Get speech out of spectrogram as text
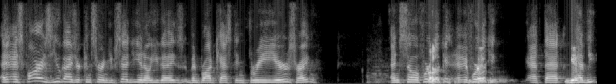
As far as you guys are concerned, you've said, you know, you guys have been broadcasting three years, right? And so if we're looking, if we're looking at that, yeah. have you,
